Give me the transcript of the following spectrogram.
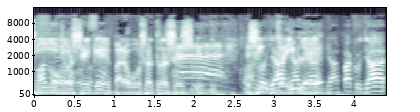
Sí, Paco. yo sé que para vosotros es, in- es Paco, ya, increíble, ya, ya, ¿eh? ya, Paco, ya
